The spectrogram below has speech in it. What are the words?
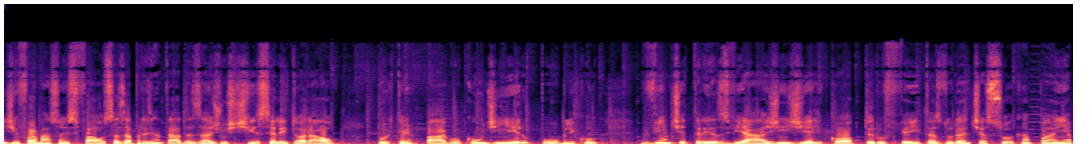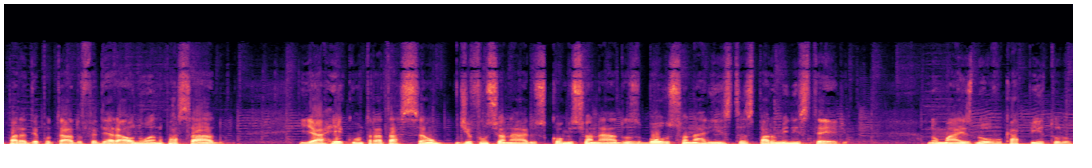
de informações falsas apresentadas à Justiça Eleitoral por ter pago com dinheiro público 23 viagens de helicóptero feitas durante a sua campanha para deputado federal no ano passado e a recontratação de funcionários comissionados bolsonaristas para o ministério. No mais novo capítulo,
